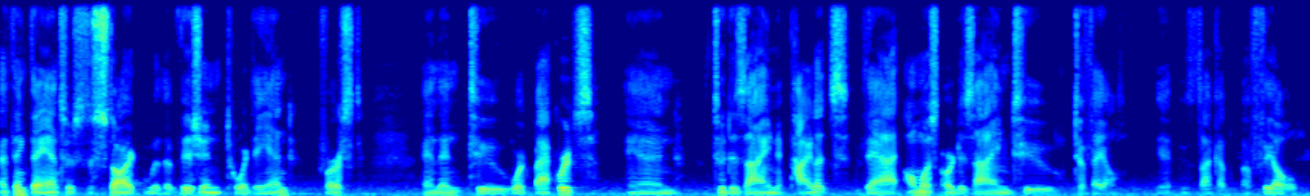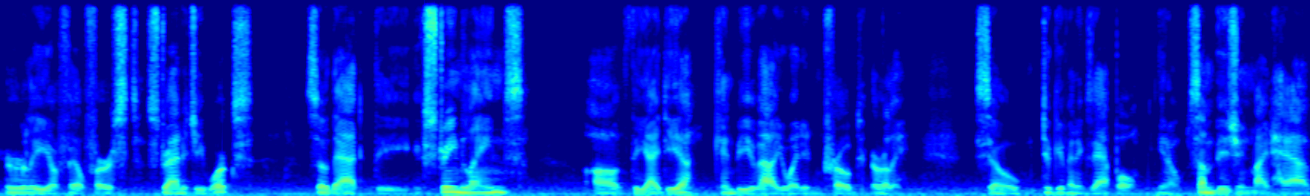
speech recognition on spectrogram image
I think the answer is to start with a vision toward the end first, and then to work backwards and to design pilots that almost are designed to, to fail. It's like a, a fail early or fail first strategy works so that the extreme lanes of the idea can be evaluated and probed early. So, to give an example, you know, some vision might have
